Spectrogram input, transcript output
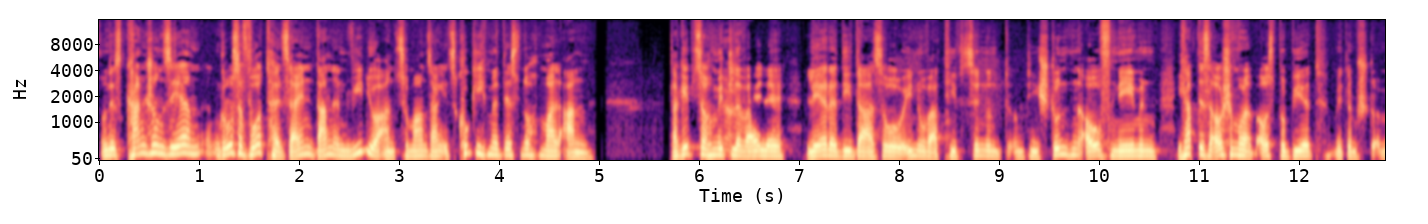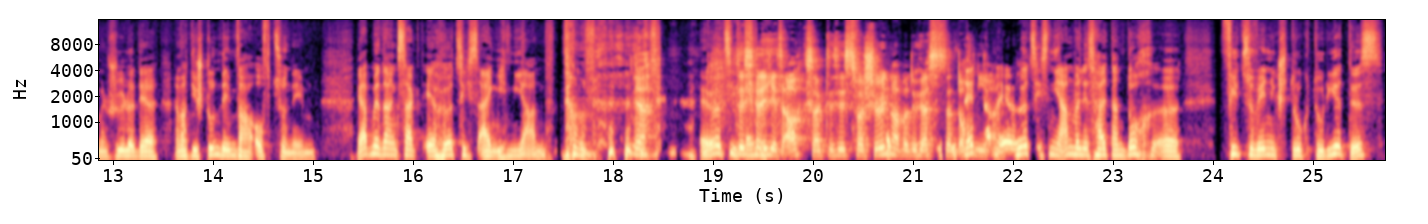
Und es kann schon sehr ein, ein großer Vorteil sein, dann ein Video anzumachen und sagen, jetzt gucke ich mir das nochmal an. Da gibt's auch mittlerweile ja. Lehrer, die da so innovativ sind und, und die Stunden aufnehmen. Ich habe das auch schon mal ausprobiert mit einem, mit einem, Schüler, der einfach die Stunde einfach aufzunehmen. Er hat mir dann gesagt, er hört sich's eigentlich nie an. Ja, er hört sich das hätte ich jetzt auch gesagt. Das ist zwar schön, aber du hörst es dann doch nett, nie an. er hört sich's nie an, weil es halt dann doch äh, viel zu wenig strukturiert ist.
